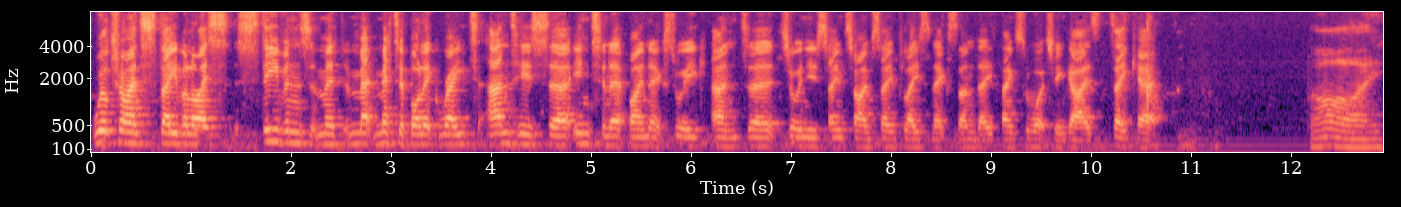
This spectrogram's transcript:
We'll try and stabilize Stephen's met- met- metabolic rate and his uh, internet by next week and uh, join you same time, same place next Sunday. Thanks for watching, guys. Take care. Bye.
